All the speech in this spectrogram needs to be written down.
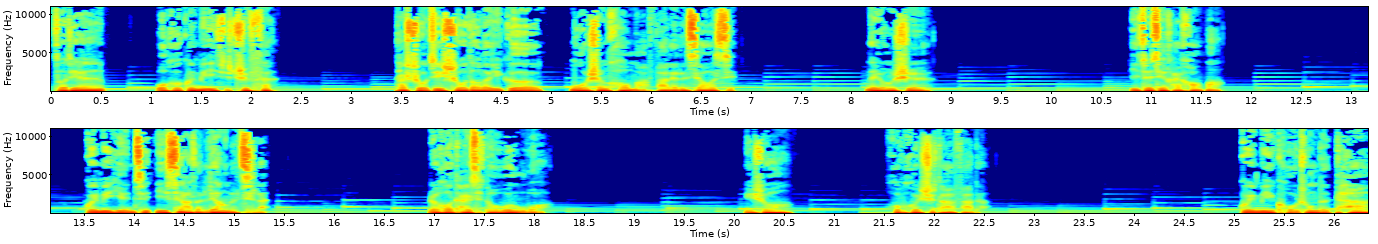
昨天我和闺蜜一起吃饭，她手机收到了一个陌生号码发来的消息，内容是：“你最近还好吗？”闺蜜眼睛一下子亮了起来。然后抬起头问我：“你说，会不会是他发的？”闺蜜口中的他，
